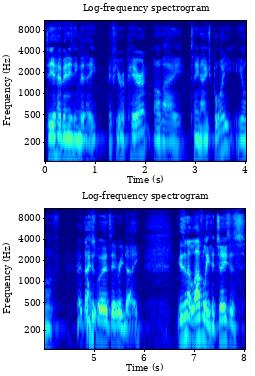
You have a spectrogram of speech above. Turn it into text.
do you have anything to eat? If you're a parent of a teenage boy, you'll have heard those words every day. Isn't it lovely that Jesus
